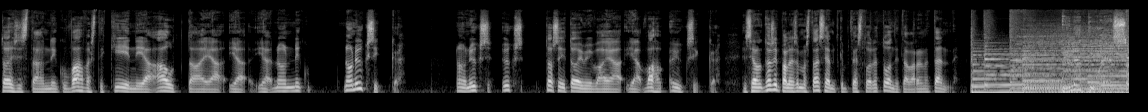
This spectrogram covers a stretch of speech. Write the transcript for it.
toisistaan niin kuin vahvasti kiinni ja auttaa ja, ja, ja ne, on niin kuin, ne on yksikkö. Ne on yksi, yksi tosi toimiva ja, ja vahva yksikkö. Ja siellä on tosi paljon sellaista asiaa, mitkä pitäisi tuoda tuontitavarana tänne. Ylepuheessa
